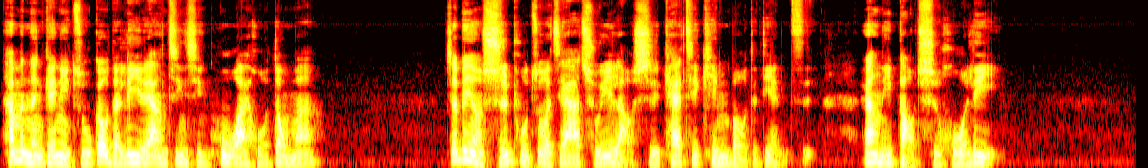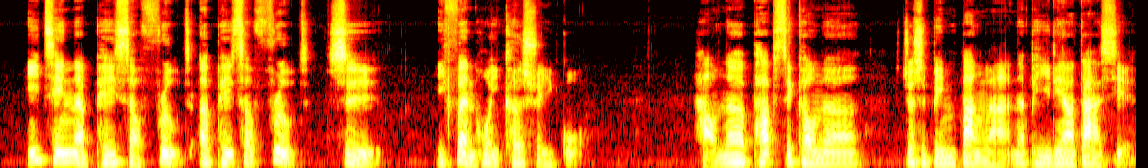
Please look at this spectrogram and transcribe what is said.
他们能给你足够的力量进行户外活动吗？这边有食谱作家、厨艺老师 Katie Kimball 的点子，让你保持活力。Eating a piece of fruit, a piece of fruit 是一份或一颗水果。好，那 popsicle 呢，就是冰棒啦。那 P 一定要大写。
